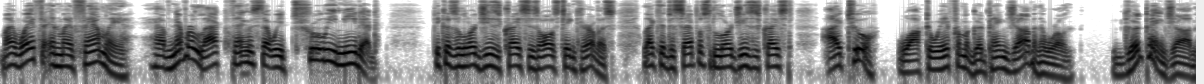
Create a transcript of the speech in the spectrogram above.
My wife and my family have never lacked things that we truly needed because the Lord Jesus Christ has always taken care of us. Like the disciples of the Lord Jesus Christ, I too walked away from a good paying job in the world. Good paying job.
